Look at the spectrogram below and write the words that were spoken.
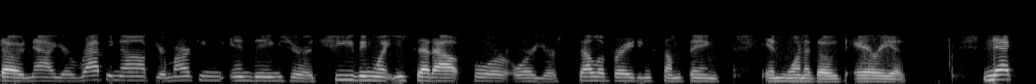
so now you're wrapping up, you're marking endings, you're achieving what you set out for, or you're celebrating something in one of those areas. Next,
